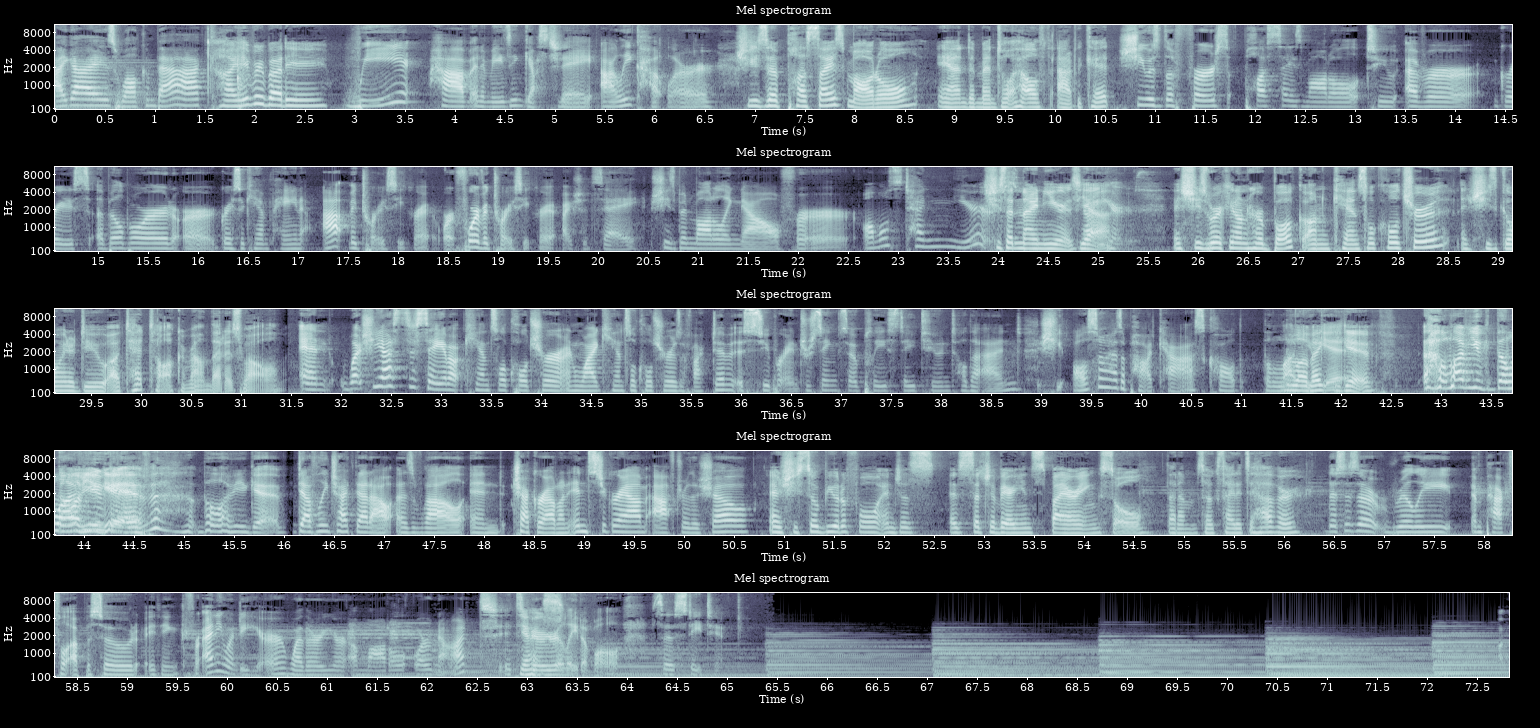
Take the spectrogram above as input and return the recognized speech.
Hi, guys. Welcome back. Hi, everybody. We have an amazing guest today, Ali Cutler. She's a plus size model and a mental health advocate. She was the first plus size model to ever grace a billboard or grace a campaign at Victoria's Secret, or for Victoria's Secret, I should say. She's been modeling now for almost 10 years. She said nine years, yeah. years. And she's working on her book on cancel culture, and she's going to do a TED talk around that as well. And what she has to say about cancel culture and why cancel culture is effective is super interesting. So please stay tuned till the end. She also has a podcast called The Love, Love You I Give. give. love you the love, Love you, You give. Give. the love you give definitely check that out as well and check her out on instagram after the show And she's so beautiful and just is such a very inspiring soul that I'm so excited to have her. this is a really impactful episode i think for anyone to hear whether you're a model or not it's Yes. very relatable so stay tuned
